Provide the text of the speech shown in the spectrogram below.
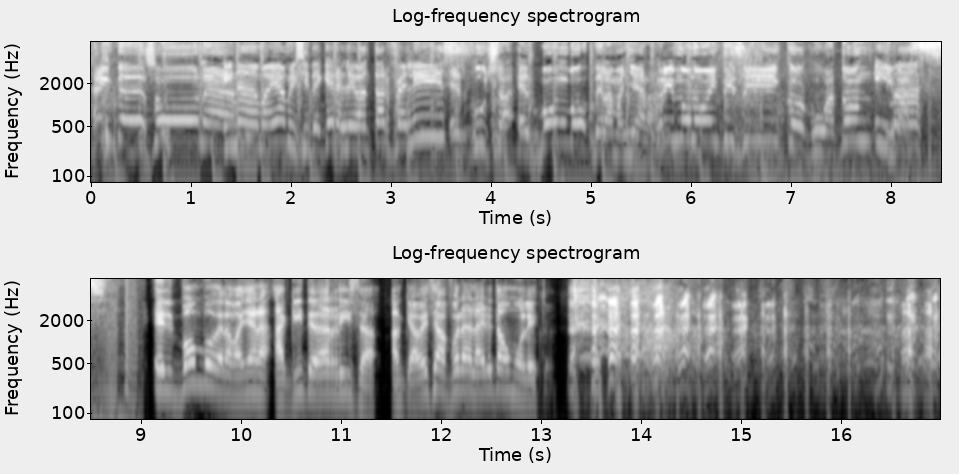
Gente de Miami, si te quieres levantar feliz Escucha el bombo de la mañana. Ritmo 95, cuatón y, y, más. más. El bombo de la mañana aquí te da risa, aunque a veces afuera del aire estamos molestos.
